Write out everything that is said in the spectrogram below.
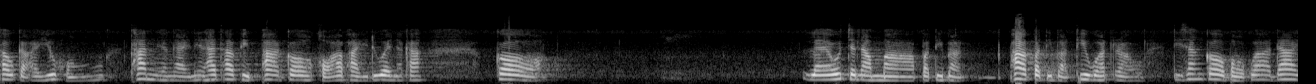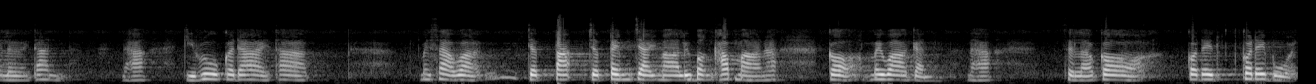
เท่ากับอายุของท่านยังไงนี่ถ้าถ้าผิดพลาดก็ขออภัยด้วยนะคะ ก็ แล้วจะนำมาปฏิบัติภาคปฏิบัติที่วัดเรา ดิฉันก็บอกว่าได้เลยท่านนะคะกี่รูปก็ได้ถ้าไม่ทราบว่าจะตะจะเต็มใจมาหรือบังคับมานะ ก็ไม่ว่ากันนะคะ ร็จแล้วก็ก็ได้ก็ได้บวช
